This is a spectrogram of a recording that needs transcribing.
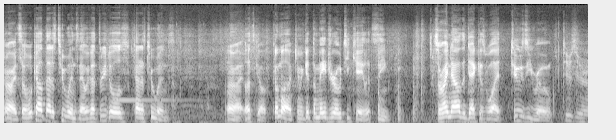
All right, so we'll count that as two wins now. We've had three duels, count as two wins. All right, let's go. Come on, can we get the major OTK? Let's see. So right now the deck is what? 2-0. Two zero.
